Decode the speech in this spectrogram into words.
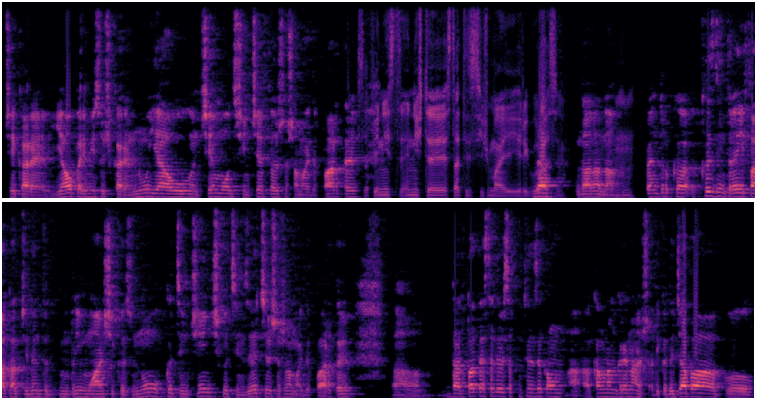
cei care iau permisul și care nu iau, în ce mod și în ce fel și așa mai departe. Să fie niște, niște statistici mai riguroase. Da, da, da. Mhm. Pentru că câți dintre ei fac accidente în primul an și câți nu, câți în 5, câți în 10 și așa mai departe. Uh, Dar toate astea trebuie să funcționeze ca un, ca un angrenaj. Adică degeaba uh,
